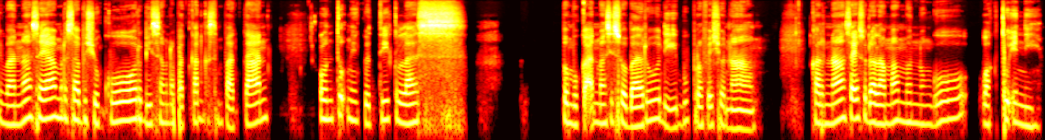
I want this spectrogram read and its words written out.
di mana saya merasa bersyukur bisa mendapatkan kesempatan untuk mengikuti kelas pembukaan mahasiswa baru di Ibu Profesional. Karena saya sudah lama menunggu waktu ini.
